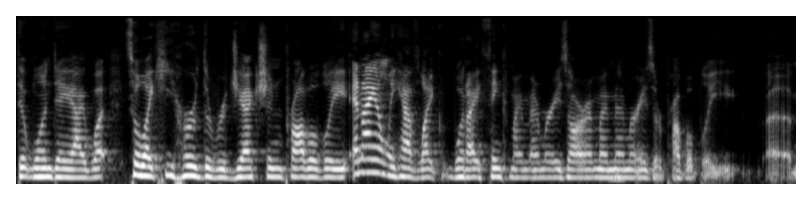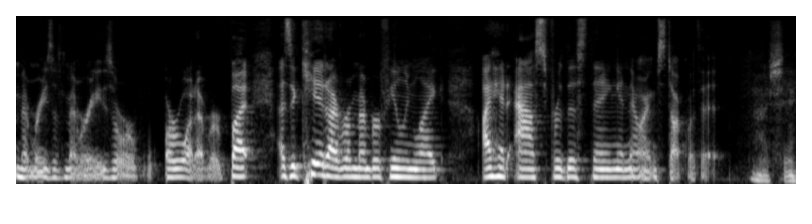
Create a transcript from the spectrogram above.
that one day I what. So like he heard the rejection probably, and I only have like what I think my memories are, and my memories are probably uh, memories of memories or or whatever. But as a kid, I remember feeling like I had asked for this thing, and now I'm stuck with it. I see.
